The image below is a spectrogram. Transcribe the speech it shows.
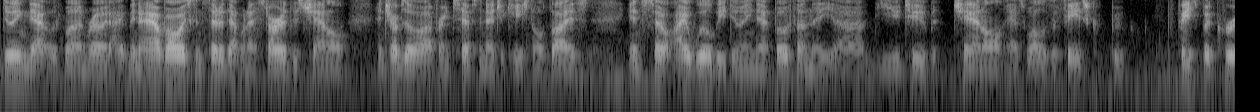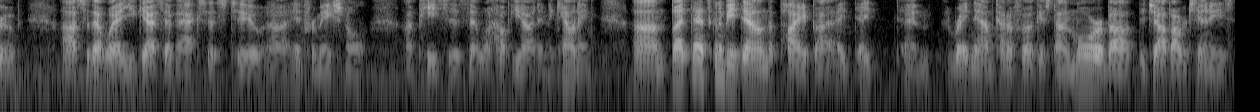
doing that with my own road. I mean, I've always considered that when I started this channel in terms of offering tips and educational advice. And so I will be doing that both on the, uh, YouTube channel as well as the Facebook, Facebook group. Uh, so that way you guys have access to uh, informational uh, pieces that will help you out in accounting. Um, but that's going to be down the pipe. I, I, right now I'm kind of focused on more about the job opportunities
